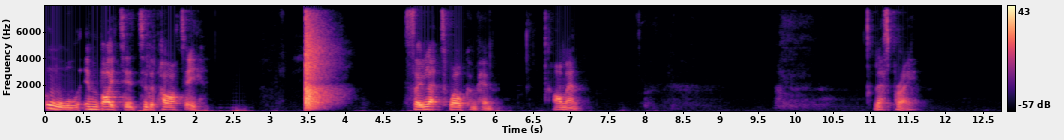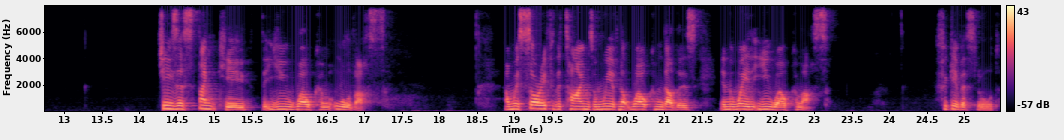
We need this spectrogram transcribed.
all invited to the party. So let's welcome him. Amen. Let's pray. Jesus, thank you that you welcome all of us. And we're sorry for the times when we have not welcomed others in the way that you welcome us. Forgive us, Lord.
